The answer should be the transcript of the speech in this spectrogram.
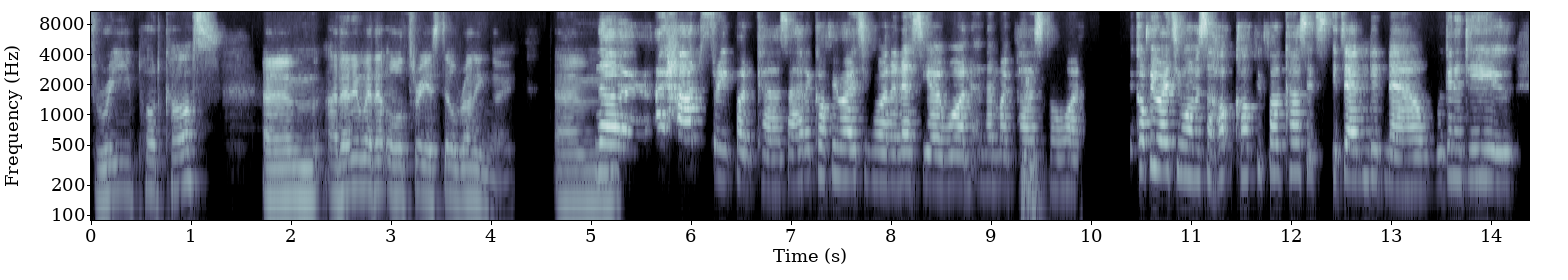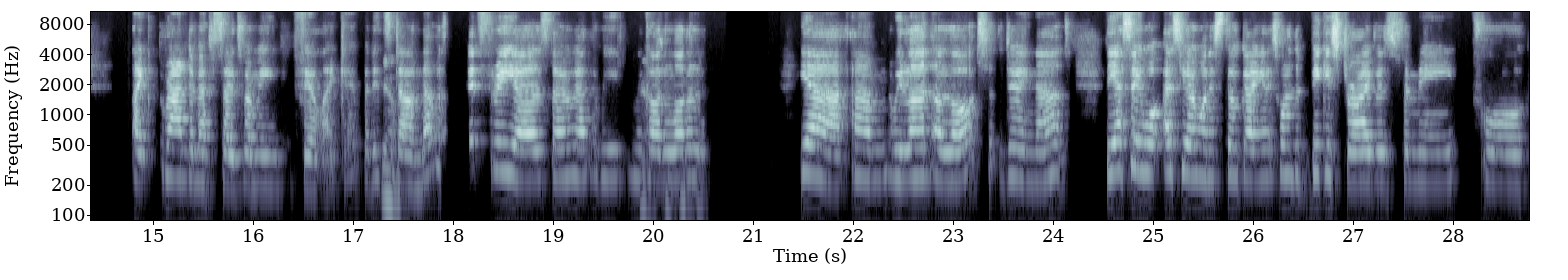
three podcasts um, I don't know whether all three are still running though. Um, no, I had three podcasts. I had a copywriting one, an SEO one, and then my hmm. personal one. The copywriting one was the Hot Copy podcast. It's it's ended now. We're going to do like random episodes when we feel like it, but it's yeah. done. That was it's three years though. We we yeah, got a lot of yeah um, we learned a lot doing that the SEO, SEO one is still going and it's one of the biggest drivers for me for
